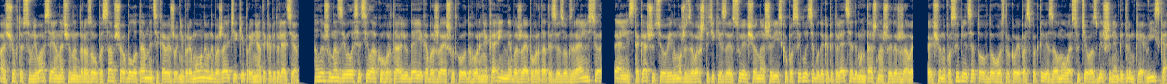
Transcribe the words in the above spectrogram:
А що хтось сумнівався, я наче неодноразово писав, що болотам не цікаві жодні перемовини. Вони бажають тільки прийняти капітуляцію. Але ж у нас з'явилася ціла когорта людей, яка бажає швидкого договорняка і не бажає повертати зв'язок з реальністю. Реальність така, що цю війну можуть завершити тільки ЗСУ. Якщо наше військо посиплеться, буде капітуляція, демонтаж нашої держави. А якщо не посипляться, то в довгостроковій перспективі за умови суттєвого збільшення підтримки війська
